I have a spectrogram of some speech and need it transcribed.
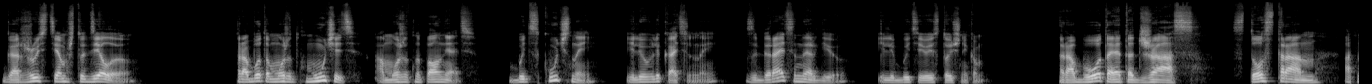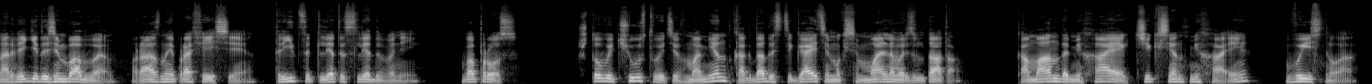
Горжусь тем, что делаю. Работа может мучить, а может наполнять. Быть скучной или увлекательной. Забирать энергию или быть ее источником. Работа — это джаз. Сто стран, от Норвегии до Зимбабве, разные профессии, 30 лет исследований. Вопрос. Что вы чувствуете в момент, когда достигаете максимального результата? Команда Михая Чиксент Михаи выяснила,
